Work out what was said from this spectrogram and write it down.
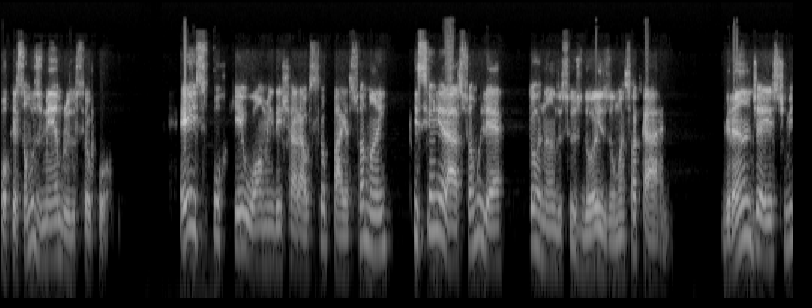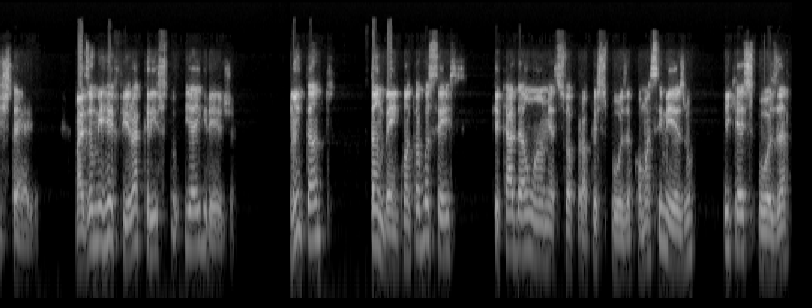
porque somos membros do seu corpo. Eis porque o homem deixará o seu pai e a sua mãe e se unirá à sua mulher, tornando-se os dois uma só carne. Grande é este mistério, mas eu me refiro a Cristo e à igreja. No entanto, também quanto a vocês, que cada um ame a sua própria esposa como a si mesmo e que a esposa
